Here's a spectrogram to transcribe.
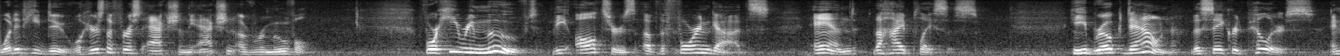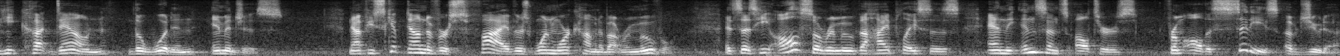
What did he do? Well, here's the first action the action of removal. For he removed the altars of the foreign gods and the high places. He broke down the sacred pillars and he cut down the wooden images. Now, if you skip down to verse 5, there's one more comment about removal. It says, He also removed the high places and the incense altars from all the cities of Judah,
